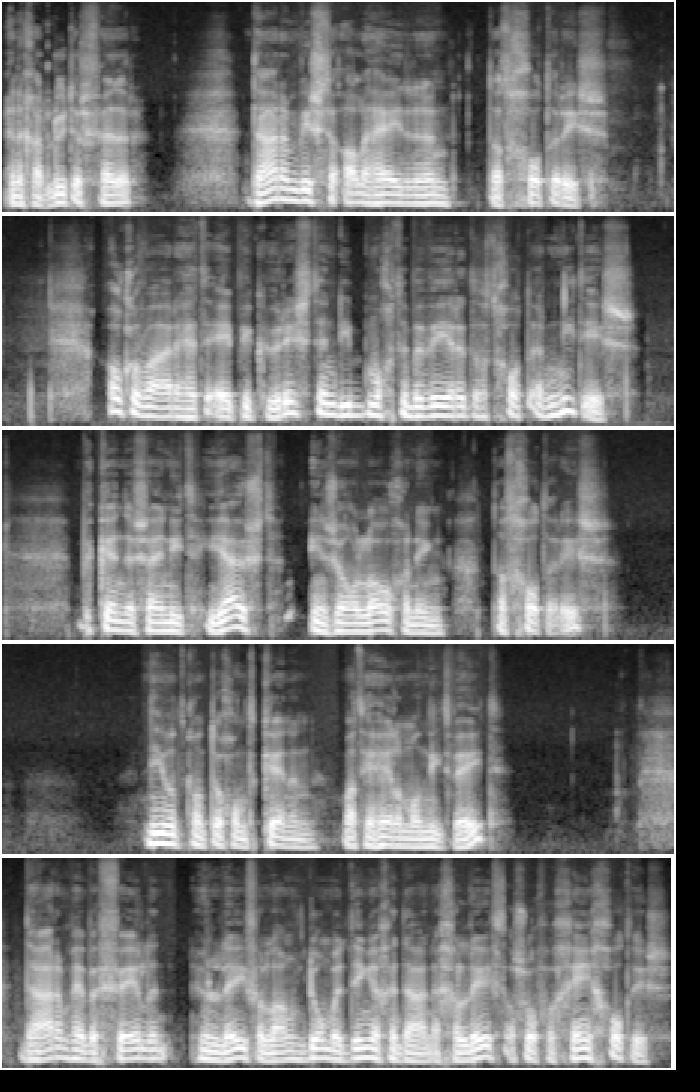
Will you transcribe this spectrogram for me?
En dan gaat Luther verder. Daarom wisten alle heidenen dat God er is. Ook al waren het de epicuristen die mochten beweren dat God er niet is bekenden zij niet juist in zo'n logening dat God er is? Niemand kan toch ontkennen wat hij helemaal niet weet? Daarom hebben velen hun leven lang domme dingen gedaan en geleefd alsof er geen God is.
